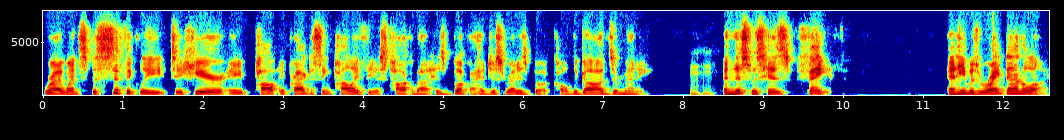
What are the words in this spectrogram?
where I went specifically to hear a, a practicing polytheist talk about his book. I had just read his book called The Gods Are Many. Mm-hmm. And this was his faith. And he was right down the line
